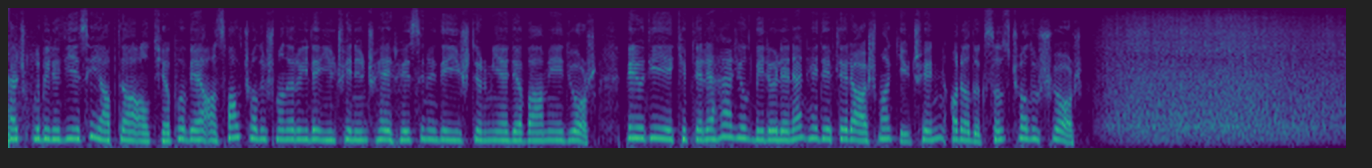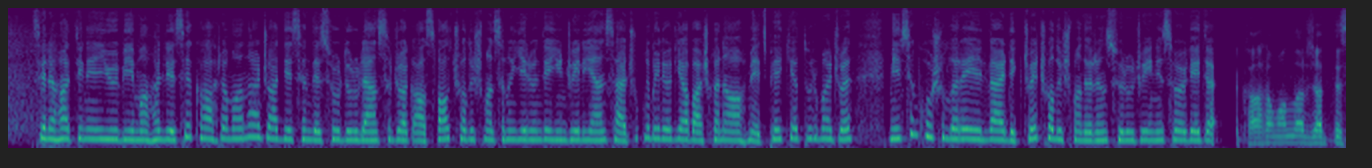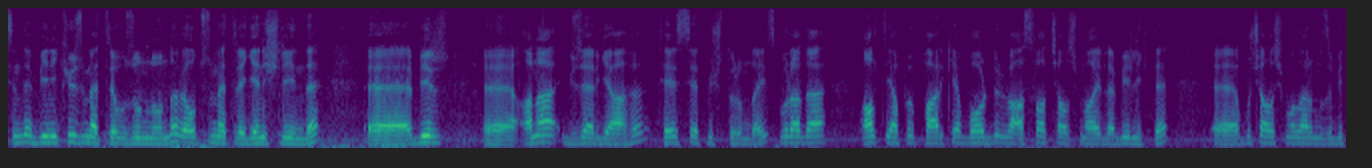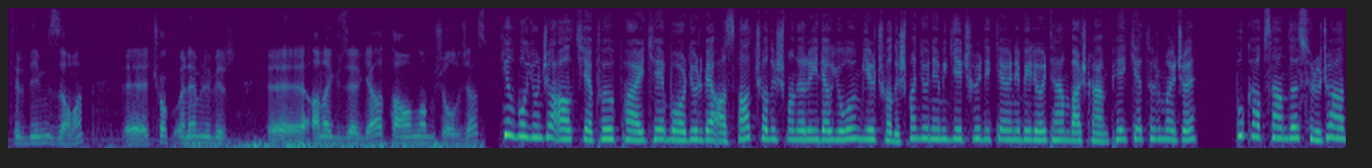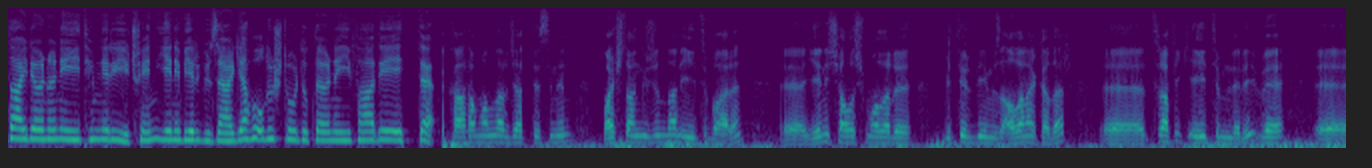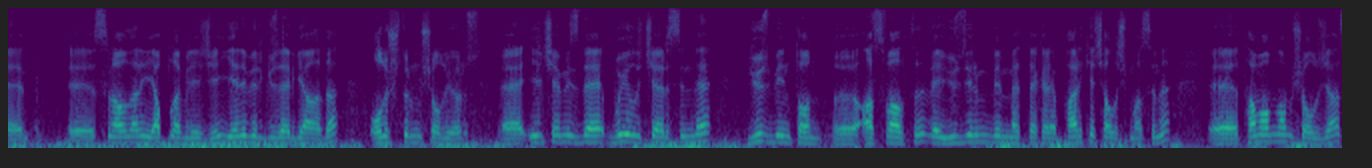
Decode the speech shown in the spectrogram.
Selçuklu Belediyesi yaptığı altyapı ve asfalt çalışmalarıyla ilçenin çehresini değiştirmeye devam ediyor. Belediye ekipleri her yıl belirlenen hedefleri aşmak için aralıksız çalışıyor. Selahattin Eyyubi Mahallesi Kahramanlar Caddesi'nde sürdürülen sıcak asfalt çalışmasını yerinde inceleyen Selçuklu Belediye Başkanı Ahmet Pek Yatırmacı, mevsim koşulları el verdikçe çalışmaların süreceğini söyledi. Kahramanlar Caddesi'nde 1200 metre uzunluğunda ve 30 metre genişliğinde e, bir e, ana güzergahı tesis etmiş durumdayız. Burada altyapı, parke, bordür ve asfalt çalışmalarıyla birlikte e, bu çalışmalarımızı bitirdiğimiz zaman çok önemli bir e, ana güzergahı tamamlamış olacağız. Yıl boyunca altyapı, parke, bordür ve asfalt çalışmalarıyla yoğun bir çalışma dönemi geçirdiklerini belirten Başkan Pek Yatırmacı, bu kapsamda sürücü adaylarının eğitimleri için yeni bir güzergah oluşturduklarını ifade etti. Kahramanlar Caddesi'nin başlangıcından itibaren e, yeni çalışmaları bitirdiğimiz alana kadar e, trafik eğitimleri ve e, e, sınavların yapılabileceği yeni bir güzergahı da oluşturmuş oluyoruz. E, ilçemizde bu yıl içerisinde 100 bin ton e, asfaltı ve 120 bin metrekare parke çalışmasını e, tamamlamış olacağız.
